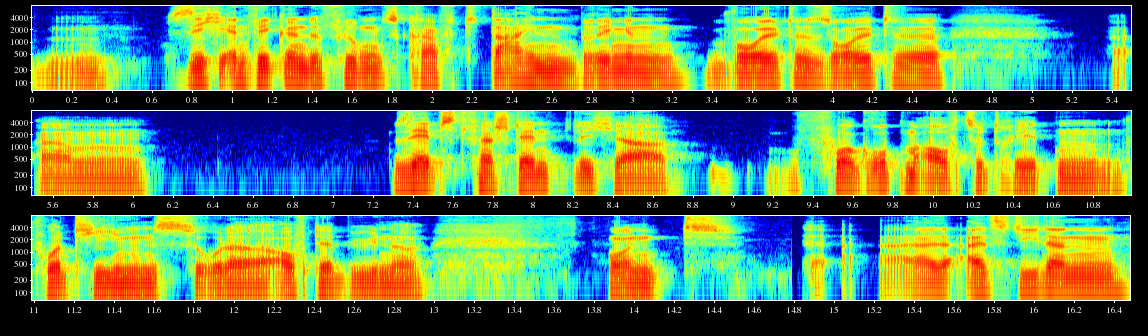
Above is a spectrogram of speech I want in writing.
hm, sich entwickelnde Führungskraft dahin bringen wollte, sollte, ähm, selbstverständlicher vor Gruppen aufzutreten, vor Teams oder auf der Bühne. Und äh, als die dann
